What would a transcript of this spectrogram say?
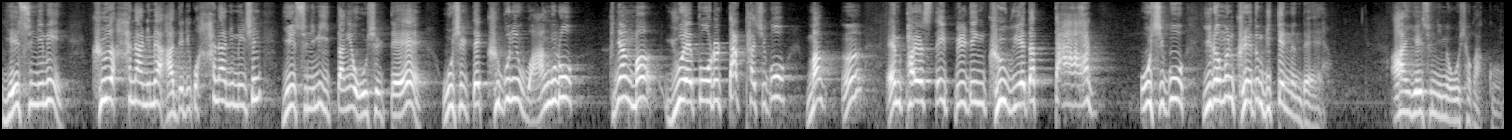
예수님이 그 하나님의 아들이고 하나님이신 예수님이 이 땅에 오실 때 오실 때 그분이 왕으로 그냥 막 UFO를 딱 타시고 막 어? 엠파이어 스테이트 빌딩 그 위에다 딱 오시고 이러면 그래도 믿겠는데 아 예수님이 오셔갖고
